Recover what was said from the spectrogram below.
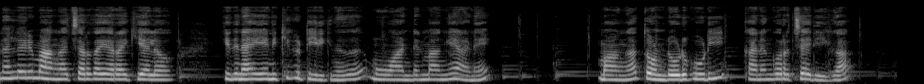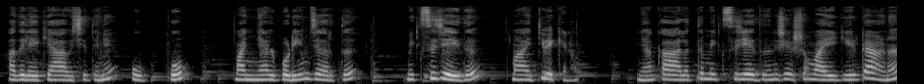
നല്ലൊരു മാങ്ങാച്ചാർ തയ്യാറാക്കിയാലോ? ഇതിനായി എനിക്ക് കിട്ടിയിരിക്കുന്നത് മൂവാണ്ടൻ മാങ്ങയാണ്. മാങ്ങ തൊണ്ടോടുകൂടി കനം കുറച്ച് അരിയുക. അതിലേക്ക് ആവശ്യത്തിന് ഉപ്പും മഞ്ഞൾപ്പൊടിയും ചേർത്ത് മിക്സ് ചെയ്ത് മാറ്റി വെക്കണം. ഞാൻ കാലത്ത് മിക്സ് ചെയ്തതിന് ശേഷം വൈകിട്ടാണ്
